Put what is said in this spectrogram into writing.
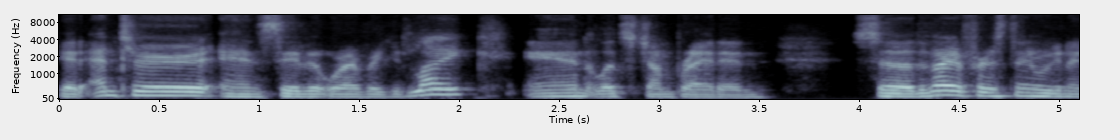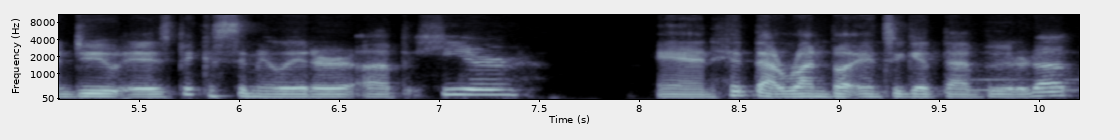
Hit enter and save it wherever you'd like. And let's jump right in. So the very first thing we're gonna do is pick a simulator up here and hit that run button to get that booted up.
